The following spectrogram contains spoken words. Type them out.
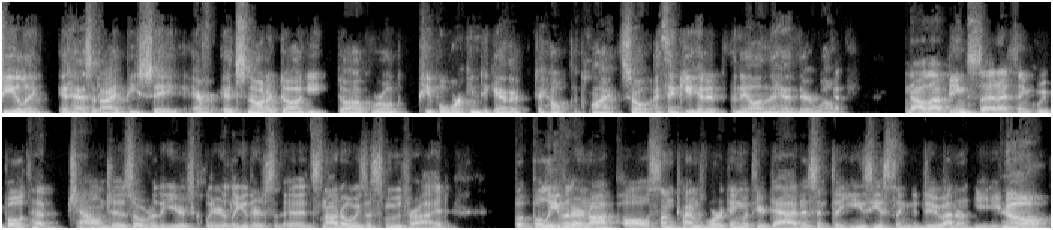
feeling it has at IPC. Every, it's not a dog eat dog world, people working together to help the client. So I think you hit it the nail on the head there, Will. Yeah. Now that being said, I think we both have challenges over the years. Clearly, there's it's not always a smooth ride. But believe it or not, Paul, sometimes working with your dad isn't the easiest thing to do. I don't. You, no,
